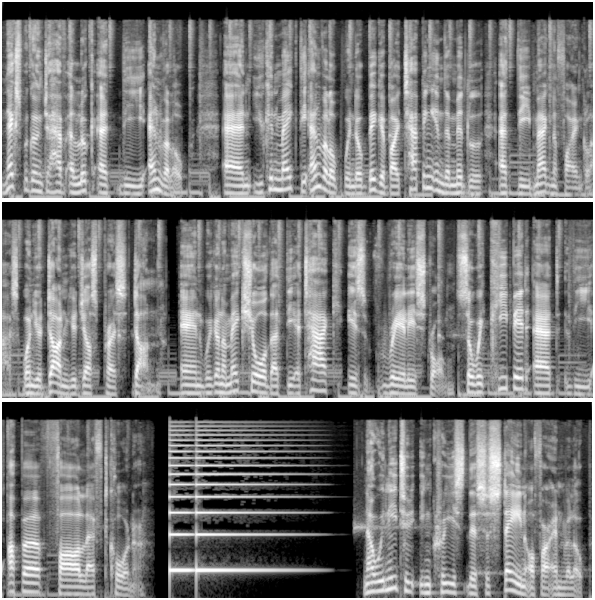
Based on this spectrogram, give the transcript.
Next, we're going to have a look at the envelope. And you can make the envelope window bigger by tapping in the middle at the magnifying glass. When you're done, you just press done. And we're gonna make sure that the attack is really strong. So we keep it at the upper far left corner. Now we need to increase the sustain of our envelope.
